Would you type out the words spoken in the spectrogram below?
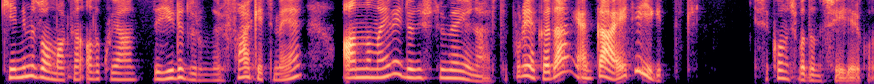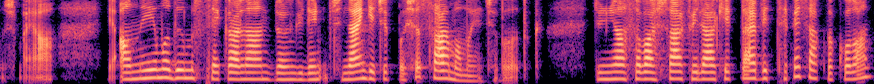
kendimiz olmaktan alıkoyan zehirli durumları fark etmeye, anlamaya ve dönüştürmeye yöneltti. Buraya kadar yani gayet iyi gittik. İşte konuşmadığımız şeyleri konuşmaya, anlayamadığımız tekrarlanan döngülerin içinden geçip başa sarmamaya çabaladık. Dünya savaşlar, felaketler ve tepe taklak olan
